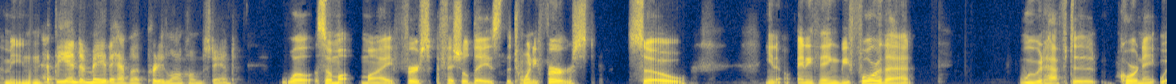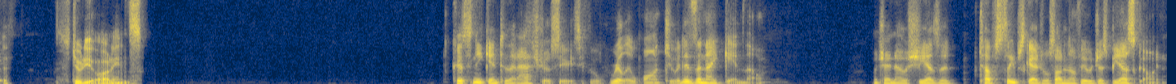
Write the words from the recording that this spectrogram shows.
I mean, at the end of May they have a pretty long homestand. well, so my, my first official day is the 21st. So, you know, anything before that, we would have to coordinate with studio audience. Could sneak into that Astros series if you really want to. It is a night game though, which I know she has a tough sleep schedule, so I don't know if it would just be us going.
